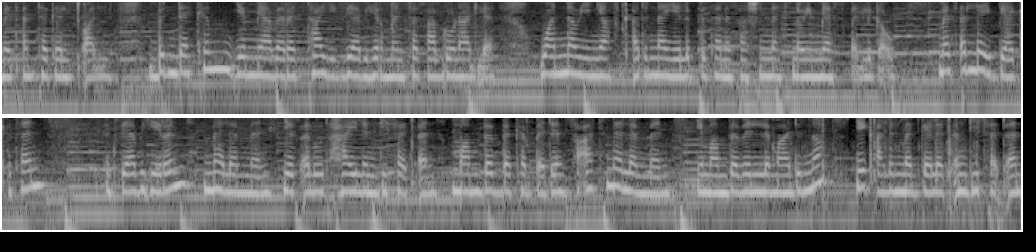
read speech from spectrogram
መጠን ተገልጧል። ብንደክም የሚያበረታ የእግዚአብሔር መንፈስ አብሮን አለ። ዋናው የእኛ ፍቃድና የልብ ተነሳሽነት ነው የሚያስፈልገው። መጸለይ ቢያቅተን እግዚአብሔርን መለመን፣ የጸሎት ኃይል እንዲሰጠን፣ ማንበብ በከበደን ሰዓት መለመን፣ የማንበብን ልማድና የቃልን መገለጥ እንዲሰጠን፣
